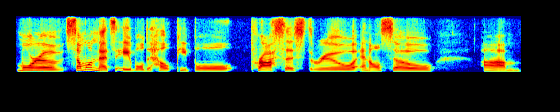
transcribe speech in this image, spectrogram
more of someone that's able to help people process through and also um,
